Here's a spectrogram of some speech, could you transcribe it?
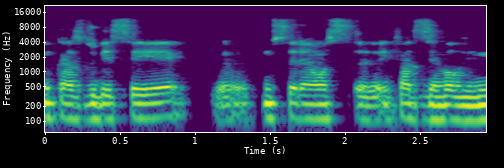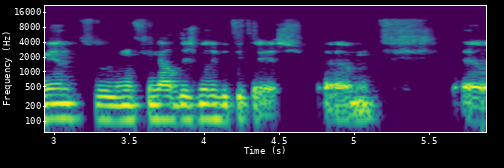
no caso do BCE, eh, começarão em fase de desenvolvimento no final de 2023. Um, eh,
